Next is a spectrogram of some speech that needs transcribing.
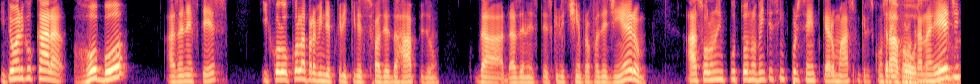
Então, na hora que o cara roubou as NFTs e colocou lá para vender porque ele queria se fazer rápido da- das NFTs que ele tinha para fazer dinheiro, a Solana imputou 95%, que era o máximo que eles conseguem Travou colocar na rede.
